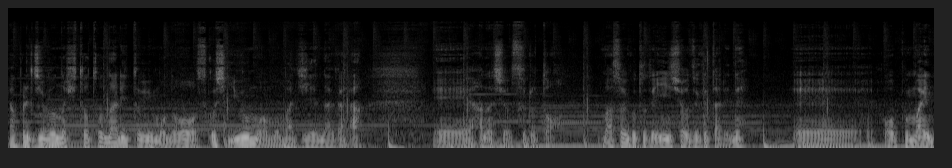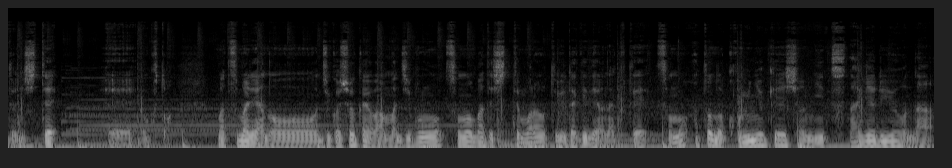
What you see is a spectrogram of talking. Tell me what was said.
やっぱり自分の人となりというものを少しユーモアも交えながら、えー、話をすると、まあ、そういうことで印象づけたりね、えー、オープンマインドにして、えー、おくと、まあ、つまりあの自己紹介はま自分をその場で知ってもらうというだけではなくてその後のコミュニケーションにつなげるような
